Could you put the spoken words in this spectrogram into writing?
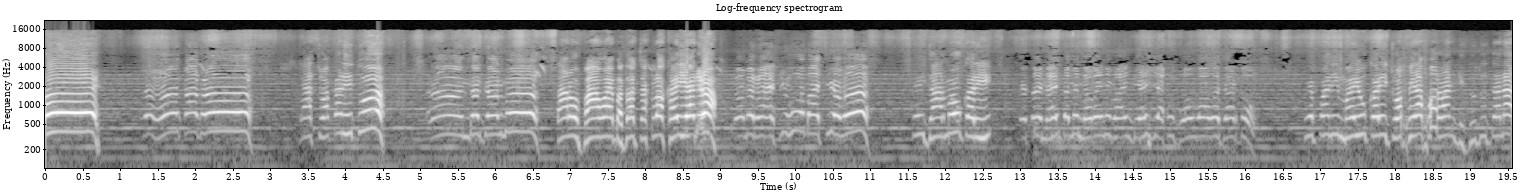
ઓય! આ ચોકણ હી તું અંદર જાળમાં તારો ભાવ હોય બધો ચકલો ખાઈ હેડ્યો. તમે રાશી હું બાચી હવે? તે જારમાં હું કરી? એ તો નહીં તમે નવાઈ ની વાઈન બેહી ગયા આખું ગોમ વાવા તે પણ ઈ મેં હું કરી ચોફેરા ફરવાનું કીધું તું તને.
